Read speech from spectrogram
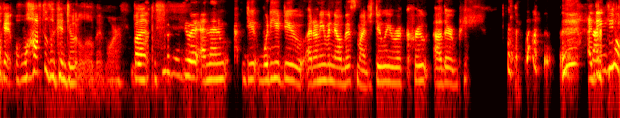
Okay, well we'll have to look into it a little bit more. But We'll do it and then do what do you do i don't even know this much do we recruit other people I think you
